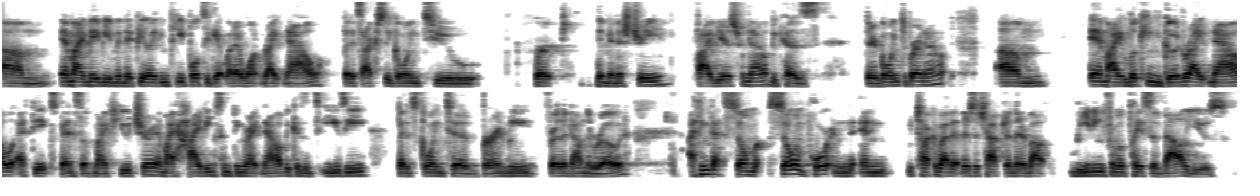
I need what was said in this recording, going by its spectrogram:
um, am I maybe manipulating people to get what I want right now, but it's actually going to hurt the ministry five years from now because they're going to burn out? Um, am I looking good right now at the expense of my future? Am I hiding something right now because it's easy, but it's going to burn me further down the road? I think that's so so important. And we talk about it. There's a chapter in there about leading from a place of values,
